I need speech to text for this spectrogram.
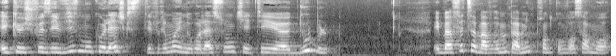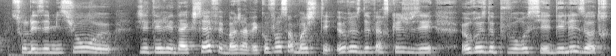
et que je faisais vivre mon collège, que c'était vraiment une relation qui était euh, double, et ben en fait ça m'a vraiment permis de prendre confiance en moi. Sur les émissions, j'étais rédac chef, et ben j'avais confiance en moi, j'étais heureuse de faire ce que je faisais, heureuse de pouvoir aussi aider les autres,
